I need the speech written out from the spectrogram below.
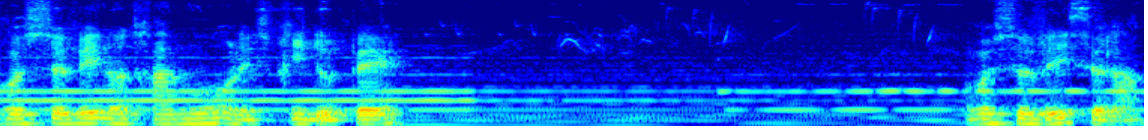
recevez notre amour, l'esprit de paix, Recevez cela.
